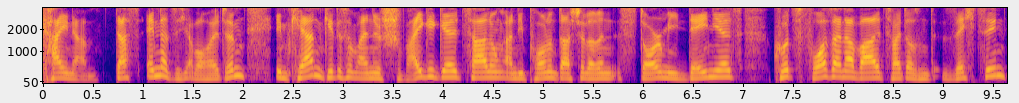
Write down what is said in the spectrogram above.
keiner. Das ändert sich aber heute. Im Kern geht es um eine Schweigegeldzahlung an die Pornodarstellerin Stormy Daniels kurz vor seiner Wahl 2016,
